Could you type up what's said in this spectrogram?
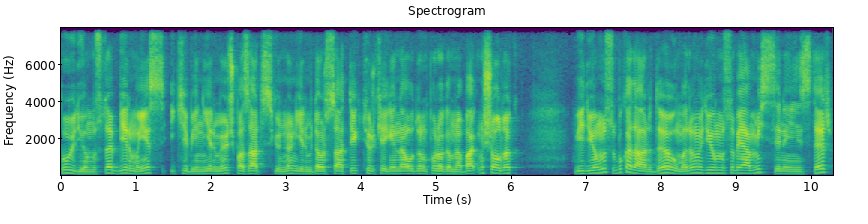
Bu videomuzda 1 Mayıs 2023 Pazartesi gününün 24 saatlik Türkiye Genel Hava programına bakmış olduk. Videomuz bu kadardı. Umarım videomuzu beğenmişsinizdir.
